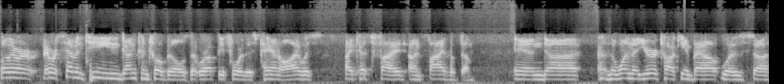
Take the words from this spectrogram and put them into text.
Well, there were there were 17 gun control bills that were up before this panel. I was I testified on five of them, and uh, the one that you're talking about was uh,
